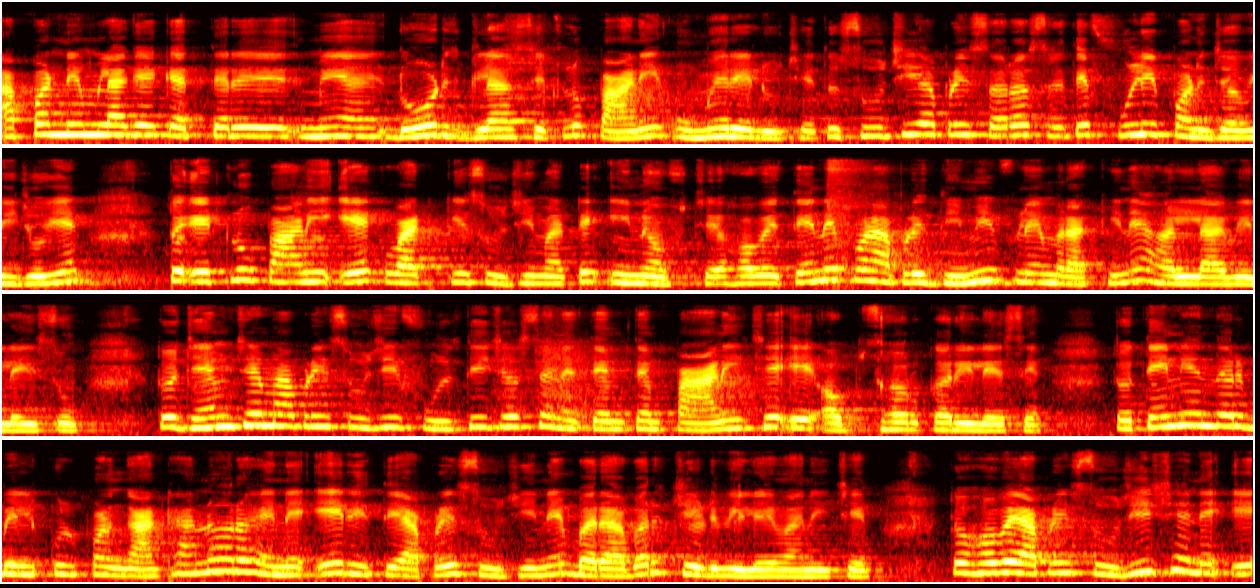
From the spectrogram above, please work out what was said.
આપણને એમ લાગે કે અત્યારે મેં દોઢ ગ્લાસ જેટલું પાણી ઉમેરેલું છે. તો સૂજી આપણી સરસ રીતે ફૂલી પણ જવી જોઈએ. તો એટલું પાણી એક વાટકી સૂજી માટે ઇનફ છે. હવે તેને પણ આપણે ધીમી ફ્લેમ રાખીને હલાવી લઈશું. તો જેમ જેમ આપણી સૂજી ફૂલતી જશે ને તેમ તેમ પાણી છે એ ઓબ્ઝર્વ કરી લેશે. તો તેની અંદર બિલકુલ પણ ગાંઠા ન રહે ને એ રીતે આપણે સૂજીને બરાબર ચેડવી લેવાની છે. તો હવે આપણી સૂજી છે ને એ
